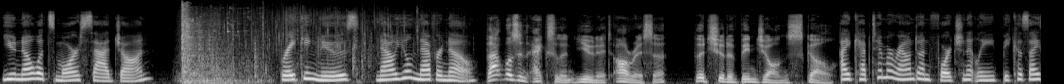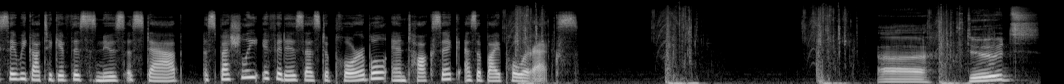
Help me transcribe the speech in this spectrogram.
You know what's more sad, John? Breaking news, now you'll never know. That was an excellent unit, Orissa. That should have been John's skull. I kept him around unfortunately because I say we got to give this news a stab, especially if it is as deplorable and toxic as a bipolar ex. Uh, dudes,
